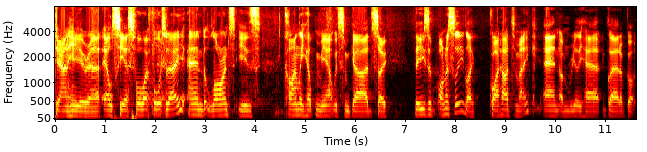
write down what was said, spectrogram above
Down here at LCS 4x4 today, and Lawrence is kindly helping me out with some guards. So these are honestly like quite hard to make, and I'm really ha- glad I've got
